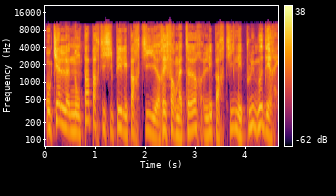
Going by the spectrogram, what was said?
auxquelles n'ont pas participé les partis réformateurs, les partis les plus modérés.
